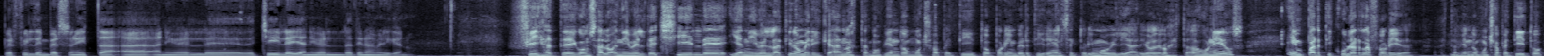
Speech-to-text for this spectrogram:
perfil de inversionista a, a nivel eh, de Chile y a nivel latinoamericano. Fíjate, Gonzalo, a nivel de Chile y a nivel latinoamericano estamos viendo mucho apetito por invertir en el sector inmobiliario de los Estados Unidos, en particular la Florida. Está viendo mucho apetito.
